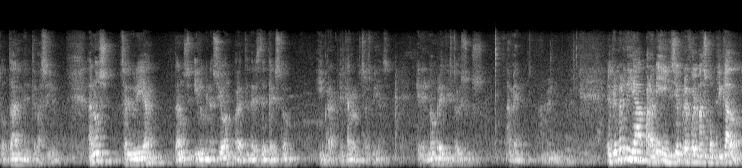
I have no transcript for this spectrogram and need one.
totalmente vacío. Danos sabiduría, danos iluminación para entender este texto y para aplicarlo a nuestras vidas. En el nombre de Cristo Jesús. Amén. El primer día para mí siempre fue el más complicado.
